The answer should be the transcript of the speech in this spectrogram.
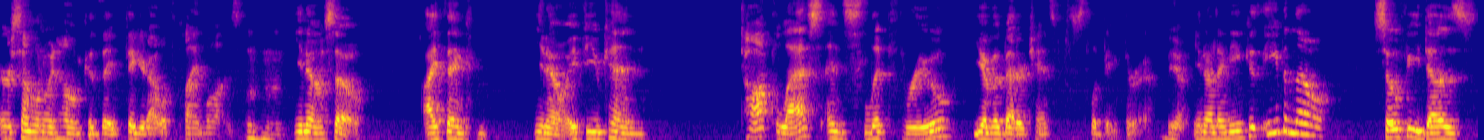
or someone went home because they figured out what the plan was hmm you know so i think you know if you can talk less and slip through you have a better chance of slipping through Yeah. you know what i mean because even though sophie does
